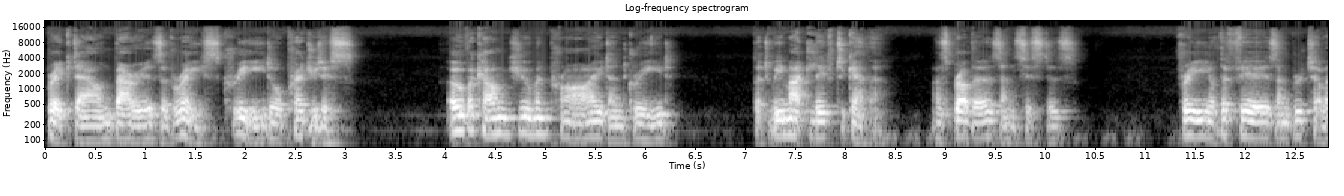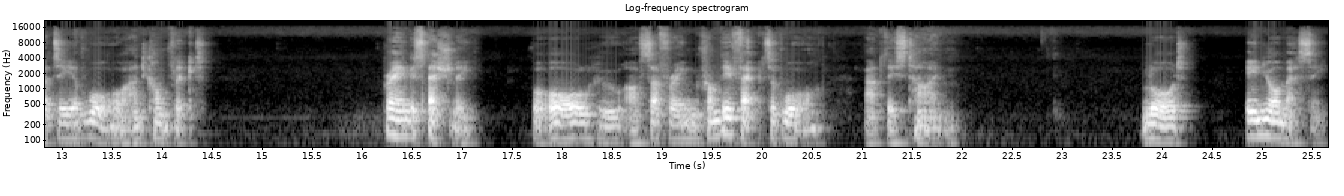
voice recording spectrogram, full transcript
break down barriers of race, creed, or prejudice, overcome human pride and greed, that we might live together as brothers and sisters, free of the fears and brutality of war and conflict. Praying especially for all who are suffering from the effects of war at this time. Lord, in your mercy,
